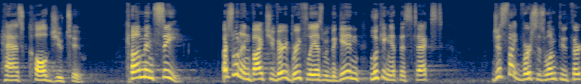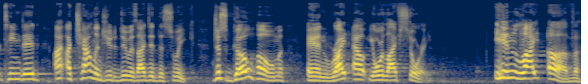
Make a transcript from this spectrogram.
has called you to. Come and see. I just want to invite you very briefly as we begin looking at this text, just like verses 1 through 13 did, I, I challenge you to do as I did this week. Just go home and write out your life story in light of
